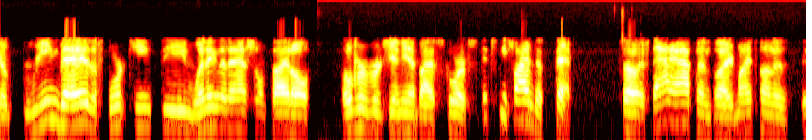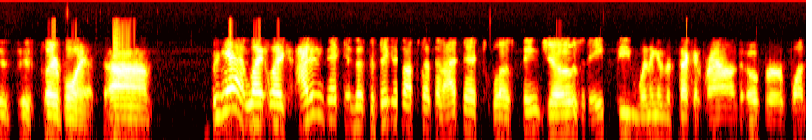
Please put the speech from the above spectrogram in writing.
you know, Green Bay, the 14th seed, winning the national title over Virginia by a score of 65 to six. So if that happens, like my son is is, is clairvoyant. Um, but yeah, like like I didn't pick the, the biggest upset that I picked was St. Joe's at eight seed winning in the second round over one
